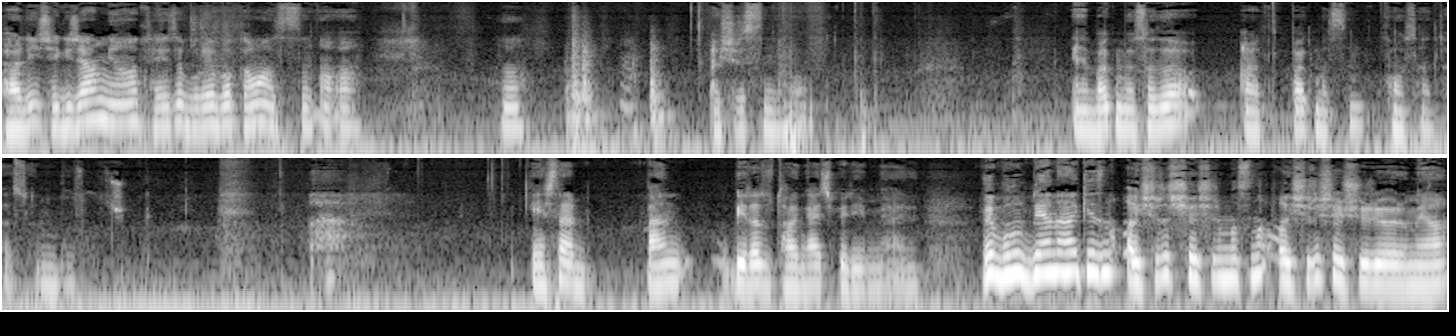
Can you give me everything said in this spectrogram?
perdeyi çekeceğim ya. Teyze buraya bakamazsın. Aa. Ha. Aşırı sinir oldum. Yani bakmıyorsa da artık bakmasın. Konsantrasyonum bozuldu çünkü. Gençler ben biraz utangaç biriyim yani. Ve bunu duyan herkesin aşırı şaşırmasına aşırı şaşırıyorum ya.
